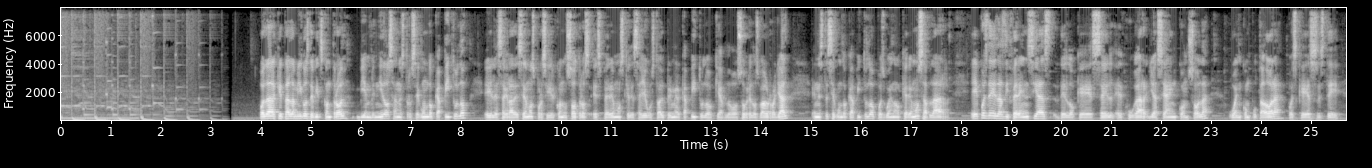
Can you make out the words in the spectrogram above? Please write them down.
Hola, ¿qué tal amigos de Beats Control? Bienvenidos a nuestro segundo capítulo. Eh, les agradecemos por seguir con nosotros. Esperemos que les haya gustado el primer capítulo que habló sobre los Battle Royale. En este segundo capítulo, pues bueno, queremos hablar eh, pues de las diferencias de lo que es el, jugar ya sea en consola o en computadora, pues que es este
